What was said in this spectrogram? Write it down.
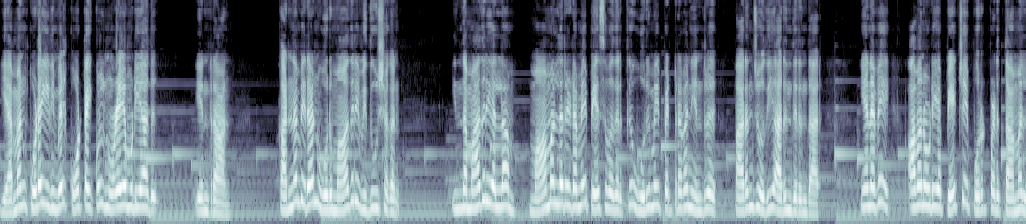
யமன் கூட இனிமேல் கோட்டைக்குள் நுழைய முடியாது என்றான். கண்ணபிரான் ஒரு மாதிரி விதூஷகன். இந்த மாதிரியெல்லாம் மாமல்லரிடமே பேசுவதற்கு உரிமை பெற்றவன் என்று பரஞ்சோதி அறிந்திருந்தார். எனவே அவனுடைய பேச்சை பொருட்படுத்தாமல்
